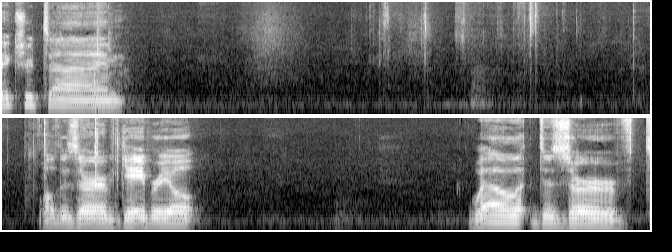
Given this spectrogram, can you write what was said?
Picture time. Well deserved, Gabriel. Well deserved.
